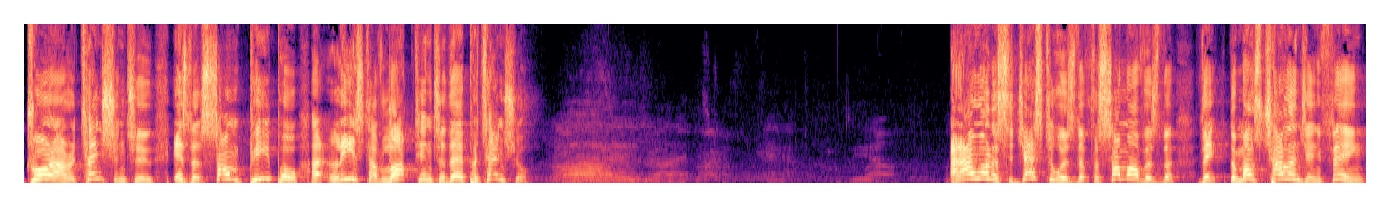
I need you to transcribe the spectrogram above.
draw our attention to is that some people at least have locked into their potential. And I want to suggest to us that for some of us, the, the, the most challenging thing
